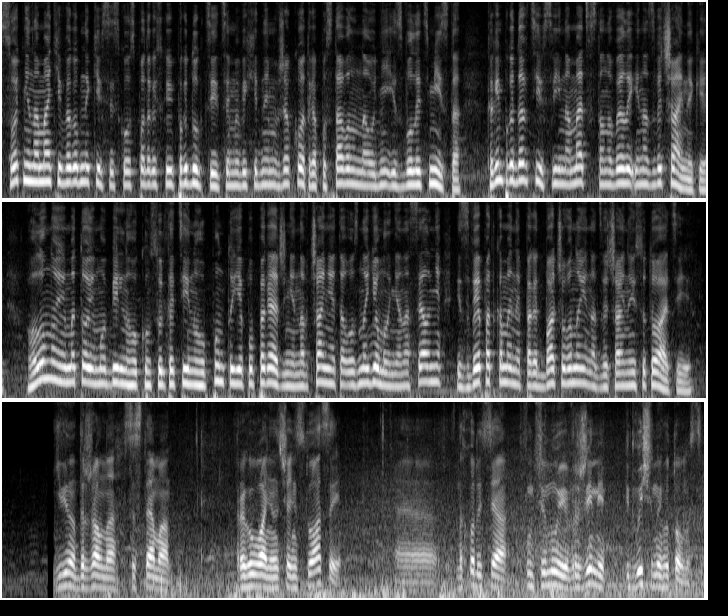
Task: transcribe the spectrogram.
Сотні наметів виробників сільськогосподарської продукції цими вихідними вже вкотре поставили на одній із вулиць міста. Крім продавців, свій намет встановили і надзвичайники. Головною метою мобільного консультаційного пункту є попередження, навчання та ознайомлення населення із випадками непередбачуваної надзвичайної ситуації. Єдина державна система реагування на надзвичайні ситуації е, знаходиться, функціонує в режимі підвищеної готовності.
